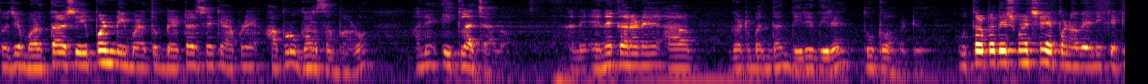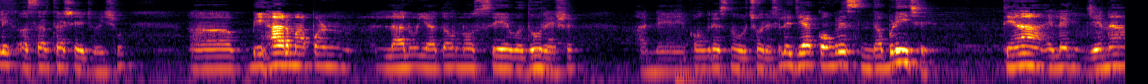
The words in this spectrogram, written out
તો જે મળતા હશે એ પણ નહીં મળે, તો બેટર છે કે આપણે આપણું ઘર સંભાળો અને એકલા ચાલો. અને એને કારણે આ ગઠબંધન ધીરે ધીરે તૂટવા માંડ્યું. ઉત્તર પ્રદેશમાં છે, પણ હવે એની કેટલીક અસર થશે જોઈશું. બિહારમાં પણ લાલુ યાદવનો સે વધુ રહેશે. અને કોંગ્રેસનો ઓછો રહેશે. એટલે જ્યાં કોંગ્રેસ નબળી છે, ત્યાં એટલે જેના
